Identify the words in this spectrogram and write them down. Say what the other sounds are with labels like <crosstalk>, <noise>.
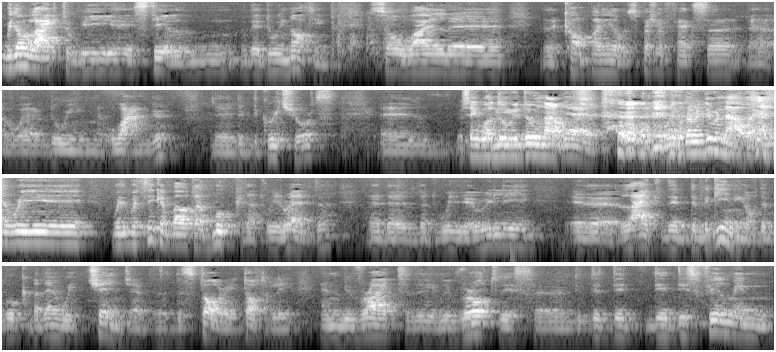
we don't like to be still, mm, they're doing nothing. So while the, the company of special effects uh, uh, were doing Wang, the, the, the creatures, uh, We say, what do we do now? Yeah, <laughs> what do we do now? And we, we, we think about a book that we read, uh, the, that we really uh, like the, the beginning of the book, but then we changed the, the story totally, and we write, the, we wrote this, uh, the, the, this film in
